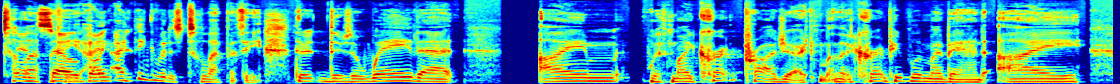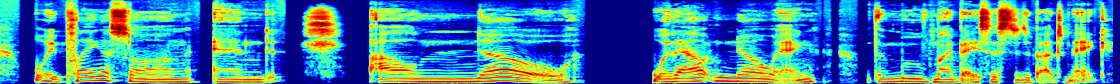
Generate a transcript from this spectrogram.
Telepathy. so going- I, I think of it as telepathy. There, there's a way that I'm with my current project, the current people in my band. I will be playing a song, and I'll know without knowing the move my bassist is about to make.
